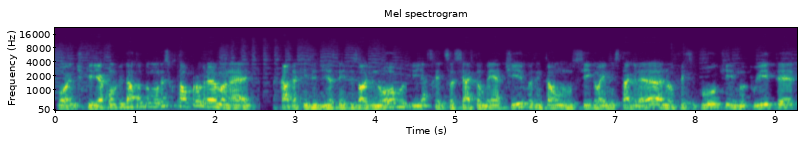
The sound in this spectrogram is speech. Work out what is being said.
Bom, a gente queria convidar todo mundo a escutar o programa, né? A cada 15 dias tem episódio novo e as redes sociais estão bem ativas, então nos sigam aí no Instagram, no Facebook, no Twitter.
